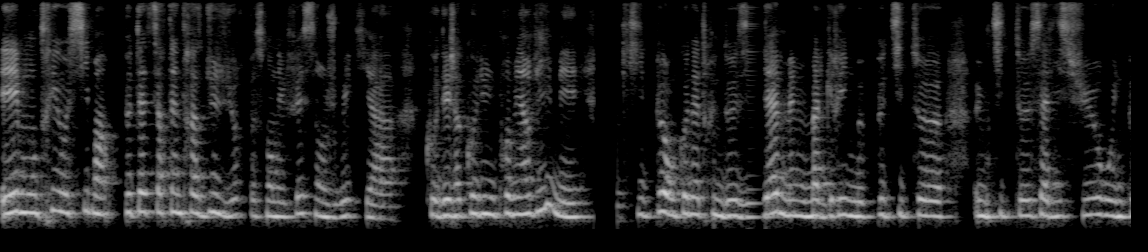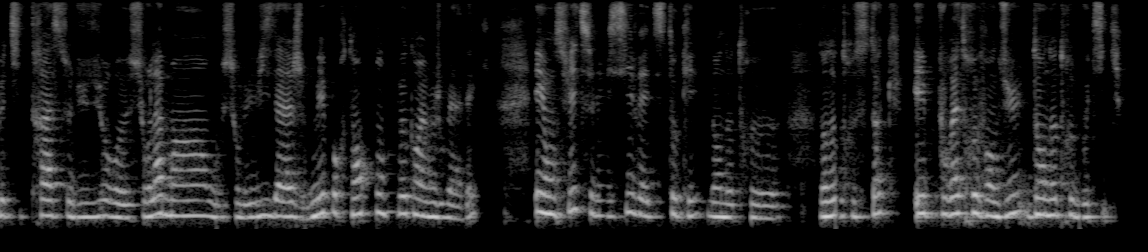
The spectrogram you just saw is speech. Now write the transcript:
et montrer aussi ben, peut-être certaines traces d'usure, parce qu'en effet, c'est un jouet qui a déjà connu une première vie, mais qui peut en connaître une deuxième, même malgré une petite, euh, une petite salissure ou une petite trace d'usure euh, sur la main ou sur le visage. Mais pourtant, on peut quand même jouer avec. Et ensuite, celui-ci va être stocké dans notre, dans notre stock et pour être vendu dans notre boutique.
